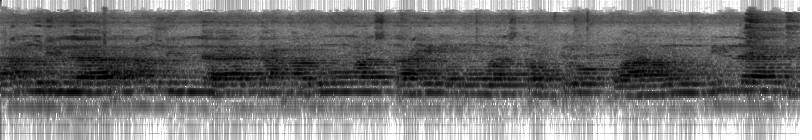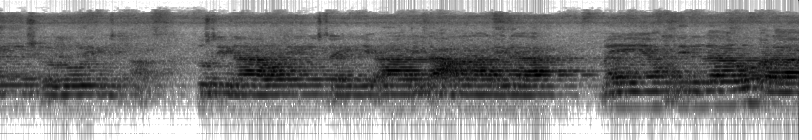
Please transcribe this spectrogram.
الحمد لله الحمد لله نحمده ونستعينه ونستغفره ونعوذ بالله من شرور أنفسنا ومن سيئات أعمالنا. من يهد الله فلا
